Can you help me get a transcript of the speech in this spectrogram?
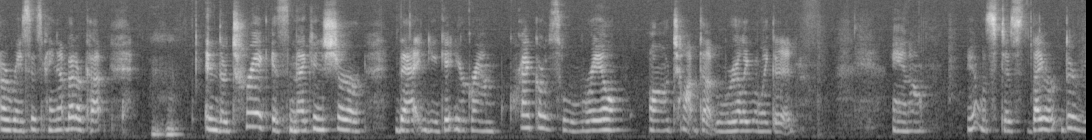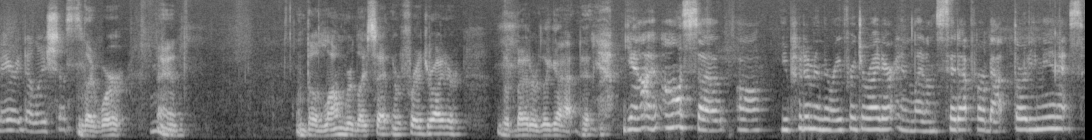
a Reese's peanut butter cup. And the trick is making sure that you get your graham crackers real uh, chopped up, really, really good. And uh, it was just they were they're very delicious. They were, and the longer they sat in the refrigerator, the better they got. Yeah, and also uh, you put them in the refrigerator and let them sit up for about 30 minutes.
